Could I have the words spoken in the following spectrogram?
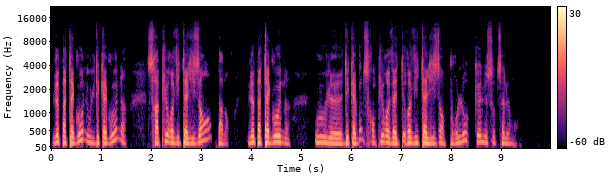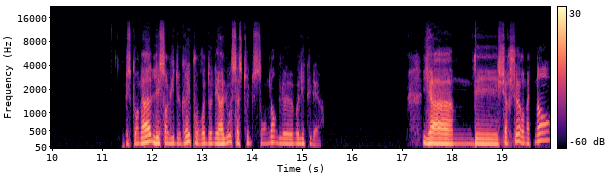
le pentagone ou le décagone sera plus revitalisant, pardon, le pentagone ou le décagone seront plus revitalisants pour l'eau que le saut de Salomon puisqu'on a les 108 degrés pour redonner à l'eau son angle moléculaire. Il y a hum, des chercheurs maintenant,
